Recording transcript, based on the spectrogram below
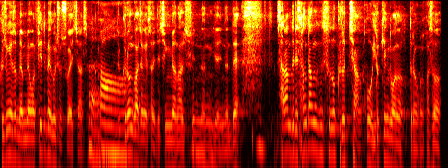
그 중에서 몇 명은 피드백을 줄 수가 있지 않습니까? 이제 그런 과정에서 이제 직면할 수 있는 게 있는데 사람들이 상당수는 그렇지 않고 이렇게 행동하는 것더라고요. 그래서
